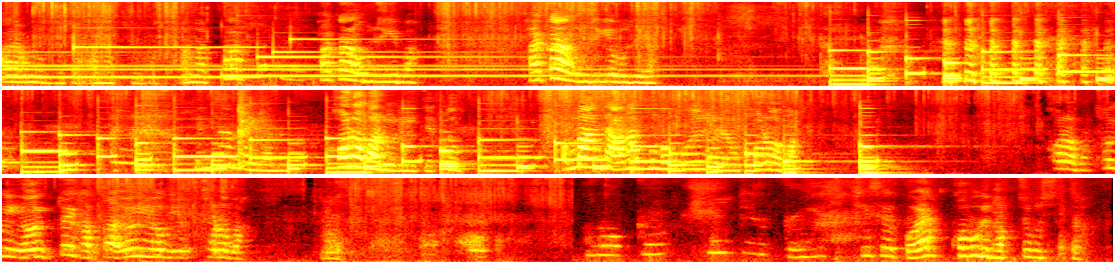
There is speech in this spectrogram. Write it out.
발 한번 보자. 안 아픈가? 안 아파? 발가락 움직여봐. 발가락 움직여보세요. 괜찮아 이거는. 걸어봐 루리 이제 또. 엄마한테 안 아픈 거 보여주려고 걸어봐. 걸어봐. 저기 여기 저기 갔다 여기 여기 걸어봐. 먹고 씻을 거야. 씻을 거야? 거북이 밥 주고. 음,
